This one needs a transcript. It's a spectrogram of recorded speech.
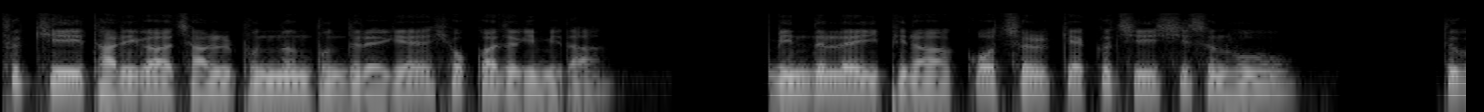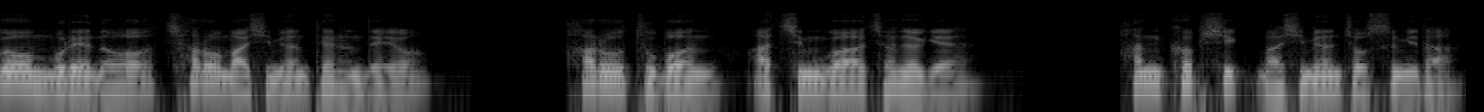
특히 다리가 잘 붓는 분들에게 효과적입니다. 민들레 잎이나 꽃을 깨끗이 씻은 후 뜨거운 물에 넣어 차로 마시면 되는데요. 하루 두 번 아침과 저녁에 한 컵씩 마시면 좋습니다.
